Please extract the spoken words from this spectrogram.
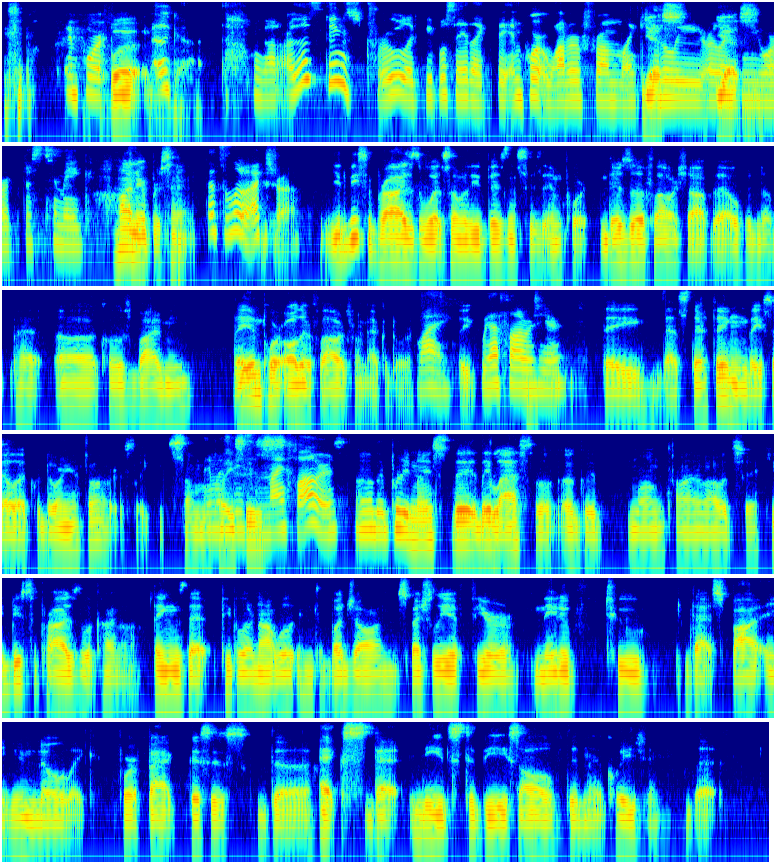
Import. But like oh my god, are those things true? Like people say like they import water from like yes. Italy or like yes. New York just to make hundred percent. That's a little extra. You'd be surprised what some of these businesses import. There's a flower shop that opened up at uh close by me. They import all their flowers from Ecuador. Why? They, we have flowers here. They that's their thing. They sell Ecuadorian flowers. Like some they places, some nice flowers. Oh, they're pretty nice. They they last a, a good long time, I would say. You'd be surprised what kind of things that people are not willing to budge on, especially if you're native to that spot and you know like for a fact this is the X that needs to be solved in the equation. That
